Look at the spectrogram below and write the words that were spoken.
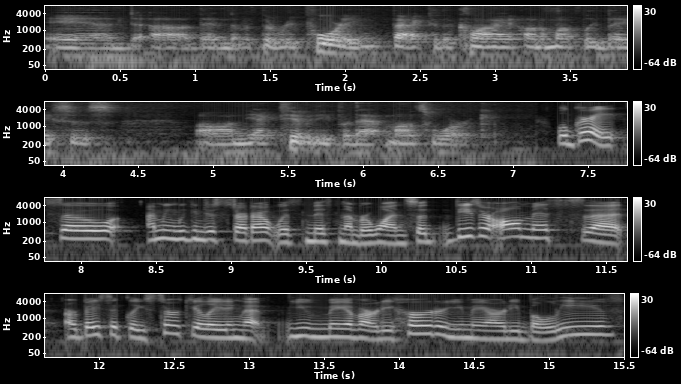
and uh, then the, the reporting back to the client on a monthly basis on the activity for that month's work. Well, great. So, I mean, we can just start out with myth number one. So, these are all myths that are basically circulating that you may have already heard or you may already believe.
